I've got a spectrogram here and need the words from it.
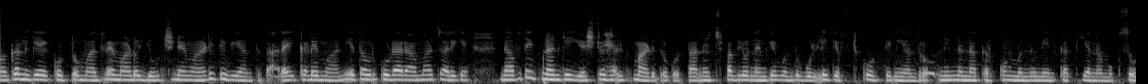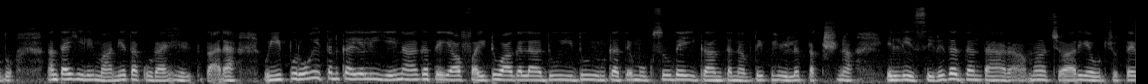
ಮಗನಿಗೆ ಕೊಟ್ಟು ಮದುವೆ ಮಾಡೋ ಯೋಚನೆ ಮಾಡಿದ್ದೀವಿ ಅಂತಾರೆ ಈ ಕಡೆ ಮಾನ್ಯತಾ ಅವರು ಕೂಡ ರಾಮಾಚಾರಿಗೆ, ನವದೀಪ್ ನನಗೆ ಎಷ್ಟು ಹೆಲ್ಪ್ ಮಾಡಿದ್ರು ಗೊತ್ತಾ? ನಿಜವಾಗ್ಲೂ ನನಗೆ ಒಂದು ಒಳ್ಳೆ ಗಿಫ್ಟ್ ಕೊಡ್ತೀನಿ ಅಂದರು. ನಿನ್ನನ್ನು ಕರ್ಕೊಂಡು ಬಂದು ನಿನ್ನ ಕಥೆಯನ್ನು ಮುಗಿಸೋದು ಅಂತ ಹೇಳಿ ಮಾನ್ಯತಾ ಕೂಡ ಹೇಳ್ತಿದ್ದಾರೆ. ಈ ಪುರೋಹಿತನ ಕೈಯಲ್ಲಿ ಏನಾಗತ್ತೆ? ಯಾವ ಫೈಟು ಆಗಲ್ಲ. ಅದು ಇದು. ಇವನ ಕತೆ ಮುಗಿಸೋದೇ ಈಗ ಅಂತ ನವದೀಪ್ ಹೇಳಿದ ತಕ್ಷಣ ಇಲ್ಲಿ ಸಿಡಿದದ್ದಂತಹ ರಾಮಾಚಾರಿ ಅವ್ರ ಜೊತೆ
